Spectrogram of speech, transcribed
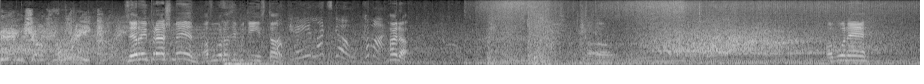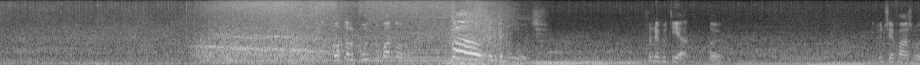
ninja freak. Zero imprashment! A făcut rost de cutie instant. Okay, let's go. Come on. Hai da! Uh-oh. Mă bune! Poți să-l pus cu batonul. Pau! Peste buci! Și unde cutia? Bă. Tu ce faci, bă?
